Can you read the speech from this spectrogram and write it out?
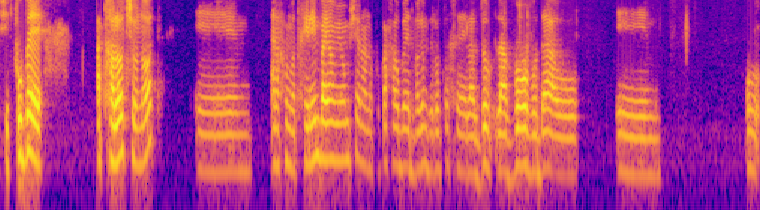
שיתפו בהתחלות שונות. אנחנו מתחילים ביום-יום שלנו כל כך הרבה דברים, זה לא צריך לעזוב, לעבור עבודה או, או,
